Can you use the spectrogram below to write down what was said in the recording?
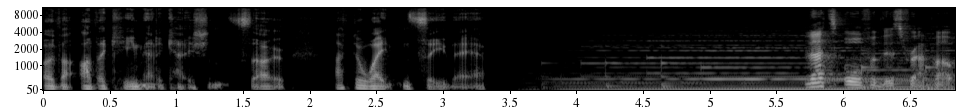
over other key medications? So I have to wait and see there. That's all for this wrap up.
